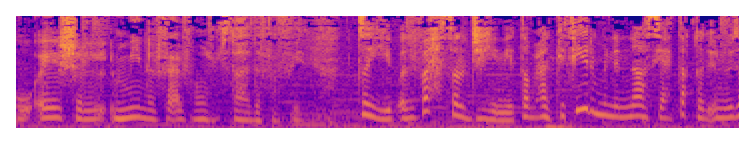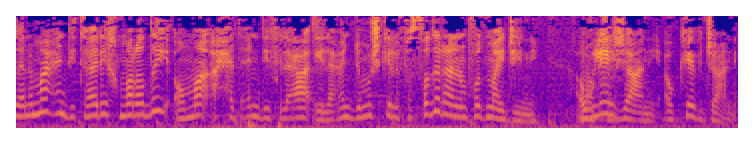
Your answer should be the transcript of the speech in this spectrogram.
وإيش مين الفئة المستهدفة فيه؟ طيب الفحص الجيني. طبعا كثير من الناس يعتقد إنه إذا أنا ما عندي تاريخ مرضي أو ما أحد عندي في العائلة عنده مشكلة في الصدر أنا المفروض ما يجيني. أو okay. ليه جاني؟ أو كيف جاني؟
